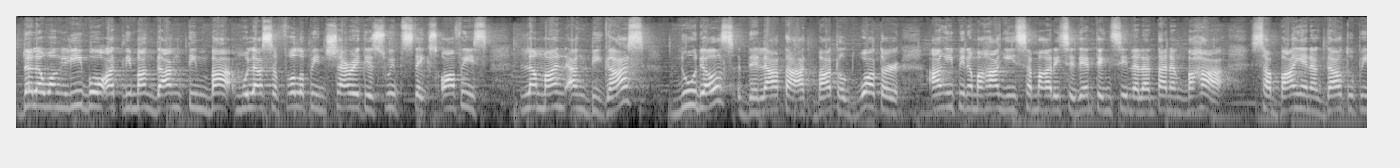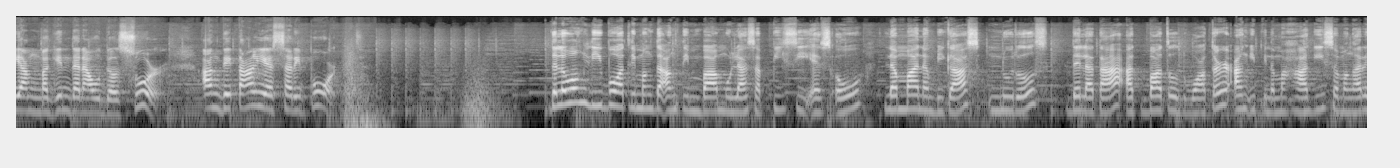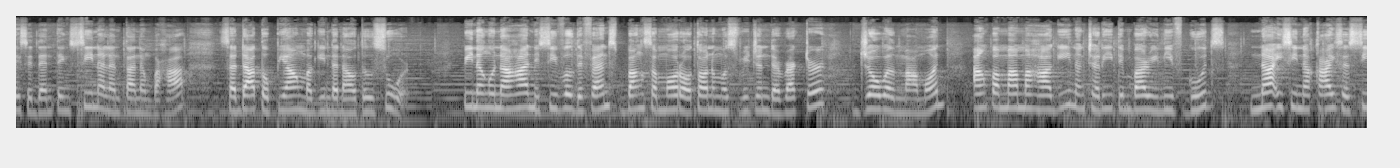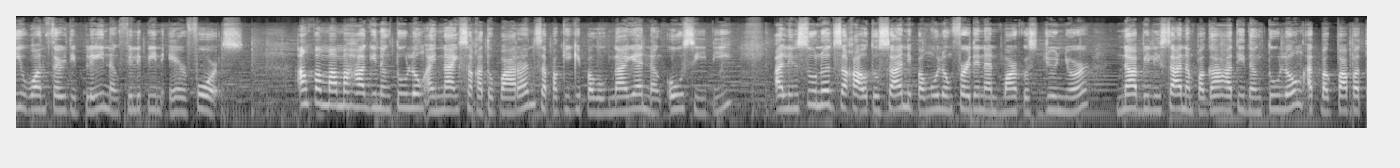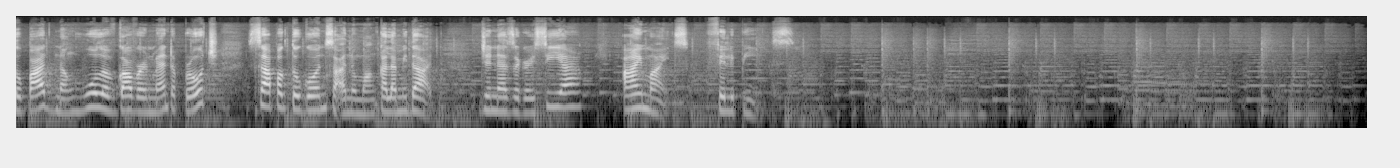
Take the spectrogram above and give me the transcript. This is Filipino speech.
Dalawang libo at limang daang timba mula sa Philippine Charity Sweepstakes Office. Laman ang bigas, noodles, delata at bottled water ang ipinamahagi sa mga residenteng sinalanta ng baha sa bayan ng Dautupiang Maguindanao del Sur. Ang detalye sa report. Dalawang libo at limang daang timba mula sa PCSO, laman ng bigas, noodles, delata at bottled water ang ipinamahagi sa mga residenteng sinalanta ng baha sa Dato Piang, Maguindanao del Sur. Pinangunahan ni Civil Defense Bangsamoro Autonomous Region Director Joel Mamon ang pamamahagi ng Charitimba relief goods na isinakay sa C-130 plane ng Philippine Air Force. Ang pamamahagi ng tulong ay naisakatuparan sa pakikipag-ugnayan ng OCD, alinsunod sa kautusan ni Pangulong Ferdinand Marcos Jr. na bilisan ang paghahatid ng tulong at pagpapatupad ng whole of government approach sa pagtugon sa anumang kalamidad. Janeza Garcia, iMinds, Philippines.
